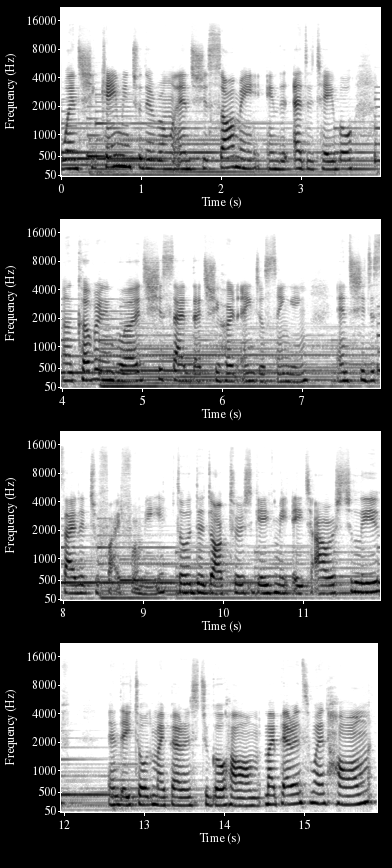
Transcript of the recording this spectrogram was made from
when she came into the room and she saw me the, at the table uh, covered in blood, she said that she heard angels singing and she decided to fight for me. So the doctors gave me eight hours to live and they told my parents to go home. My parents went home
